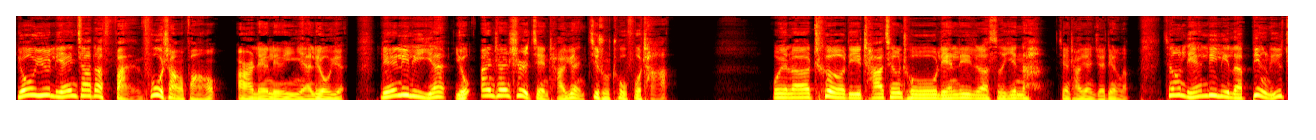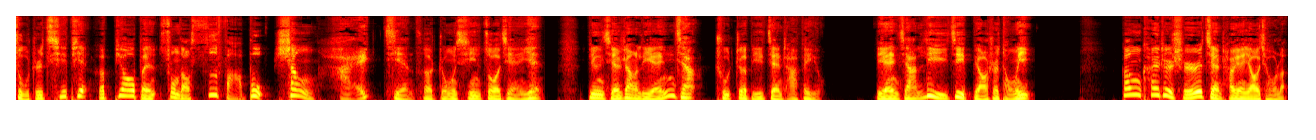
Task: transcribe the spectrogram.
由于连家的反复上访，二零零一年六月，连丽丽一案由鞍山市检察院技术处复查。为了彻底查清楚连丽丽的死因呢，检察院决定了将连丽丽的病理组织切片和标本送到司法部上海检测中心做检验，并且让连家出这笔检查费用。连家立即表示同意。刚开始时，检察院要求了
